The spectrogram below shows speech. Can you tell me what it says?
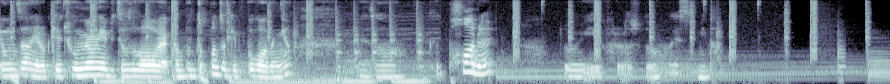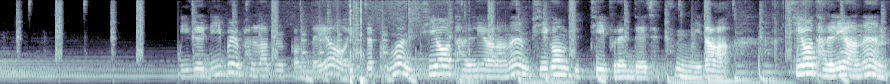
영상 이렇게 조명에 비춰서 약간 번쩍번쩍 예쁘거든요. 그래서 그 펄을 여기 발라주도록 하겠습니다. 이제 립을 발라줄 건데요. 이 제품은 디어 달리아라는 비건 뷰티 브랜드의 제품입니다. 디어 달리아는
